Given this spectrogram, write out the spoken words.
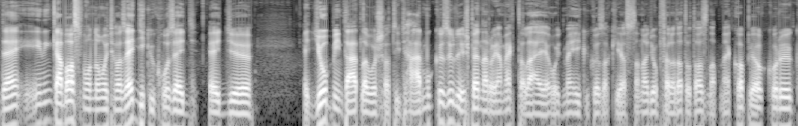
de én inkább azt mondom, hogy ha az egyikük hoz egy, egy egy jobb, mint átlagosat így hármuk közül, és olyan megtalálja, hogy melyikük az, aki azt a nagyobb feladatot aznap megkapja, akkor ők,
